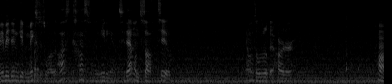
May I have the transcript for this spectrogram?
Maybe it didn't get mixed as well. Oh, I was constantly kneading it. See, that one's soft too. That one's a little bit harder. Huh.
